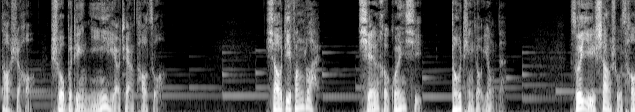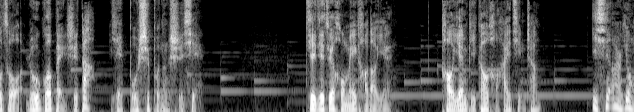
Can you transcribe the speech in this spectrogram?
到时候说不定你也要这样操作。”小地方乱，钱和关系都挺有用的，所以上述操作如果本事大，也不是不能实现。姐姐最后没考到研。考研比高考还紧张，一心二用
